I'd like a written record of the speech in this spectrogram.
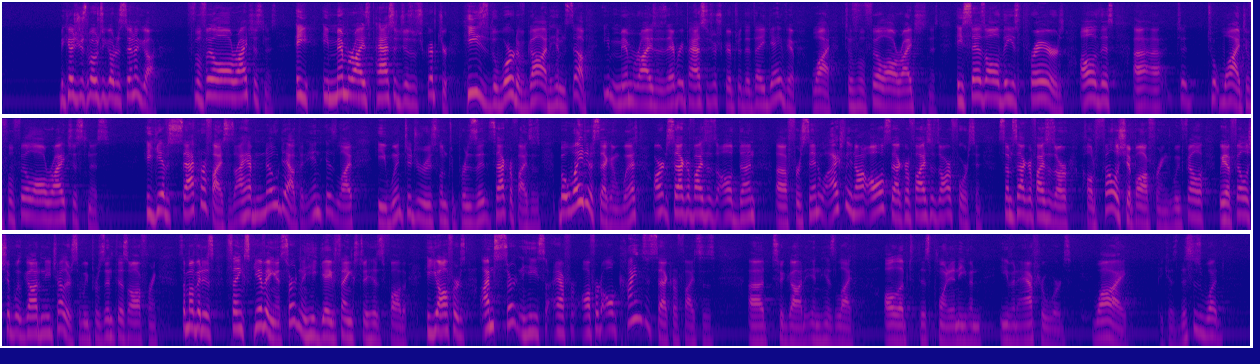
Because you're supposed to go to synagogue, fulfill all righteousness. He, he memorized passages of Scripture. He's the Word of God himself. He memorizes every passage of Scripture that they gave him. Why? To fulfill all righteousness. He says all these prayers, all of this, uh, uh to, to, why? To fulfill all righteousness. He gives sacrifices. I have no doubt that in his life he went to Jerusalem to present sacrifices. But wait a second, Wes. Aren't sacrifices all done uh, for sin? Well, actually, not all sacrifices are for sin. Some sacrifices are called fellowship offerings. We, fel- we have fellowship with God and each other, so we present this offering. Some of it is thanksgiving, and certainly he gave thanks to his Father. He offers, I'm certain he offered all kinds of sacrifices uh, to God in his life, all up to this point and even, even afterwards. Why? Because this is what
